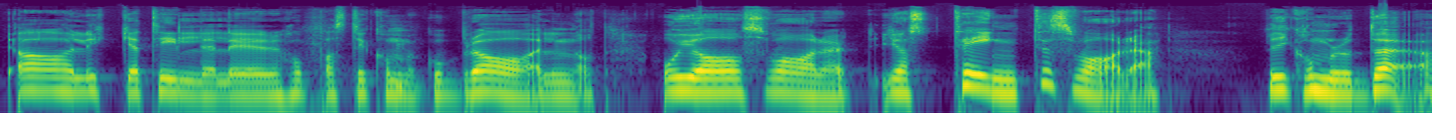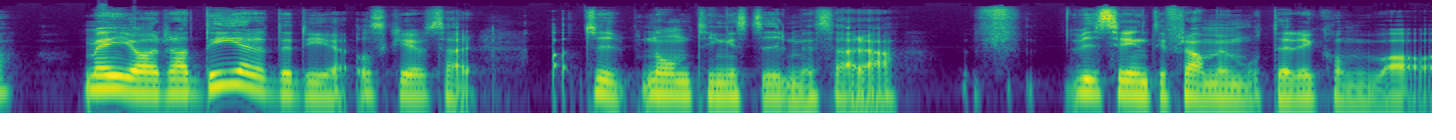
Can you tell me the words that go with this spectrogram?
ja, lycka till eller hoppas det kommer gå bra eller något. Och jag svarar, jag tänkte svara, vi kommer att dö. Men jag raderade det och skrev så här, typ någonting i stil med så här, vi ser inte fram emot det, det kommer vara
